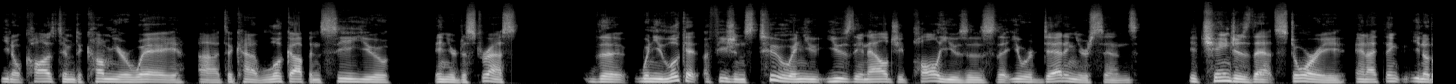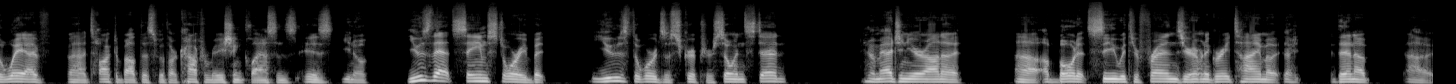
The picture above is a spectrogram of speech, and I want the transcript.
you know caused him to come your way uh, to kind of look up and see you in your distress the when you look at ephesians 2 and you use the analogy paul uses that you were dead in your sins it changes that story. And I think, you know, the way I've uh, talked about this with our confirmation classes is, you know, use that same story, but use the words of scripture. So instead, you know, imagine you're on a, uh, a boat at sea with your friends, you're having a great time. Uh, uh then a uh,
